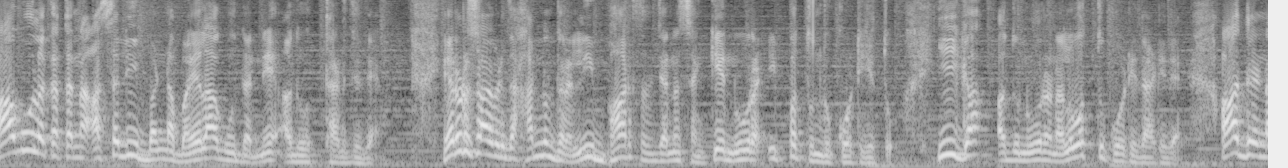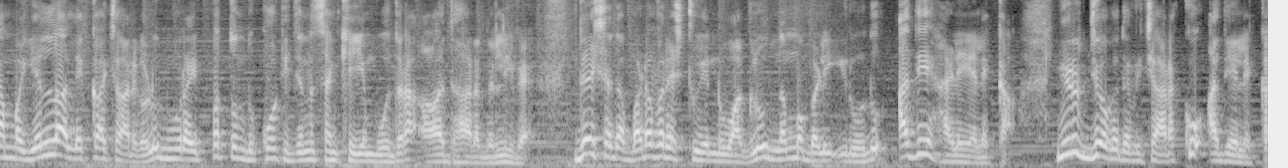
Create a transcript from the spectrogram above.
ಆ ಮೂಲಕ ತನ್ನ ಅಸಲಿ ಬಣ್ಣ ಬಯಲಾಗುವುದನ್ನೇ ಅದು ತಡೆದಿದೆ. ಎರಡು ಸಾವಿರದ ಹನ್ನೊಂದರಲ್ಲಿ ಭಾರತದ ಜನಸಂಖ್ಯೆ ನೂರ ಇಪ್ಪತ್ತೊಂದು ಕೋಟಿ ಇತ್ತು. ಈಗ ಅದು ನೂರ ನಲವತ್ತು ಕೋಟಿ ದಾಟಿದೆ. ಆದರೆ ನಮ್ಮ ಎಲ್ಲ ಲೆಕ್ಕಾಚಾರಗಳು ನೂರ ಇಪ್ಪತ್ತೊಂದು ಕೋಟಿ ಜನಸಂಖ್ಯೆ ಎಂಬುದರ ಆಧಾರದಲ್ಲಿವೆ. ದೇಶದ ಬಡವರೆಷ್ಟು ಎನ್ನುವಾಗಲೂ ನಮ್ಮ ಬಳಿ ಇರುವುದು ಅದೇ ಹಳೆಯ ಲೆಕ್ಕ. ನಿರುದ್ಯೋಗದ ವಿಚಾರಕ್ಕೂ ಅದೇ ಲೆಕ್ಕ.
